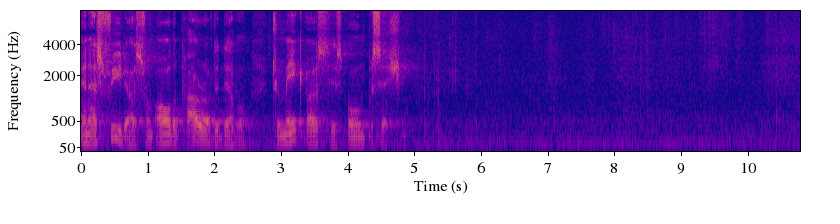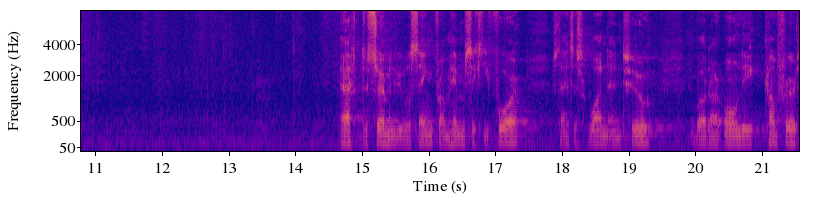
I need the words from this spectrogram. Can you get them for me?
and has freed us from all the power of the devil to make us his own possession. After the sermon, we will sing from hymn 64, stanzas 1 and 2, about our only comfort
